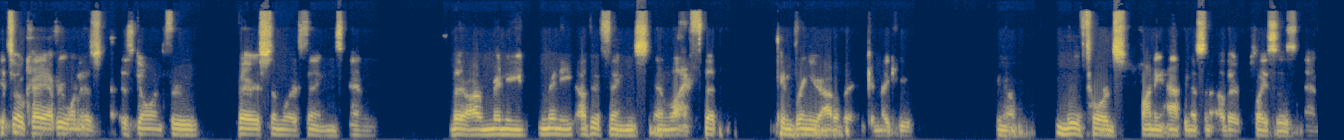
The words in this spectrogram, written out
it's okay. Everyone is is going through very similar things and there are many many other things in life that can bring you out of it and can make you you know move towards finding happiness in other places. And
